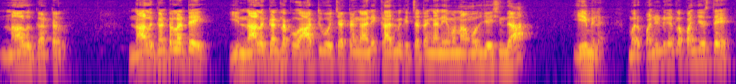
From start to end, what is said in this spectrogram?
నాలుగు గంటలు. నాలుగు గంటలు అంటే ఈ నాలుగు గంటలకు ఆర్టీఓ చట్టం కానీ కార్మిక చట్టం కానీ ఏమన్నా అమలు చేసిందా? ఏమిలే. మరి పన్నెండు గంటల పని చేస్తే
